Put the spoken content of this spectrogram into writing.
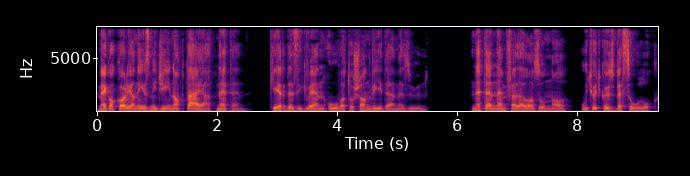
Meg akarja nézni Jean aktáját neten? kérdezi Gwen óvatosan védelmezőn. Neten nem felel azonnal, úgyhogy közbeszólok.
